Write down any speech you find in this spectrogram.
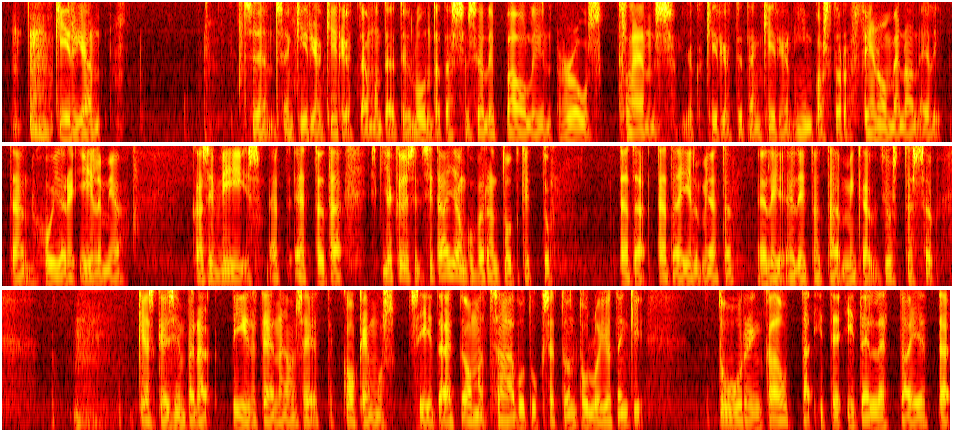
kirjan, sen, sen kirjan kirjoittaja, mun täytyy luntata se. Se oli Pauline Rose Clance, joka kirjoitti tämän kirjan Impostor Phenomenon, eli tämän huijari-ilmiö, 85. Et, et tota, ja kyllä sitä on jonkun verran tutkittu, tätä, tätä ilmiötä. Eli, eli tota, mikä just tässä keskeisimpänä piirteenä on se, että kokemus siitä, että omat saavutukset on tullut jotenkin tuurin kautta ite, itselle tai että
